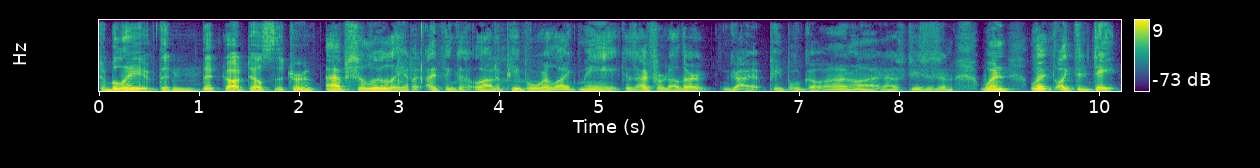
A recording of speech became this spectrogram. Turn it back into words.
to believe that, hmm. that God tells the truth. Absolutely, but I think a lot of people were like me because I've heard other guy people go, oh, "I don't know, that's Jesus." And when like, like the date,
